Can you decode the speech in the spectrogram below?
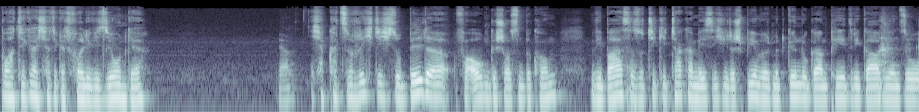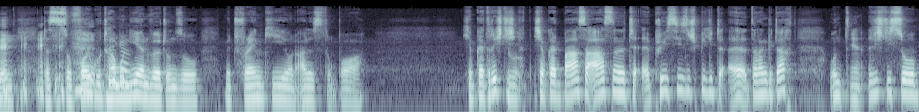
boah, Digga, ich hatte gerade voll die Vision, gell? Ja. Ich habe gerade so richtig so Bilder vor Augen geschossen bekommen, wie Barca so Tiki-Taka-mäßig wieder spielen wird mit Gündogan, Pedri, Gavi und so und dass es so voll gut harmonieren wird und so mit Frankie und alles und boah. Ich habe gerade richtig, Ja. ich habe gerade Barca Arsenal äh, Preseason Spiel äh, daran gedacht und Ja. richtig so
